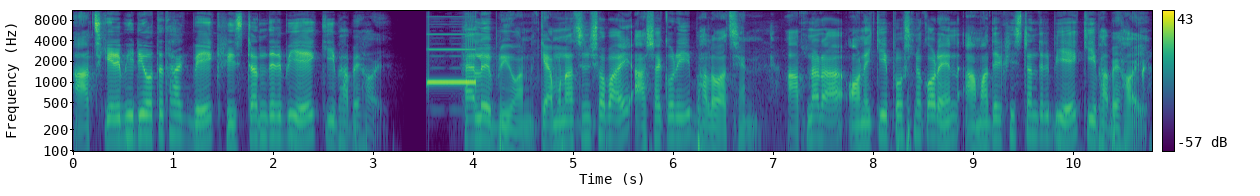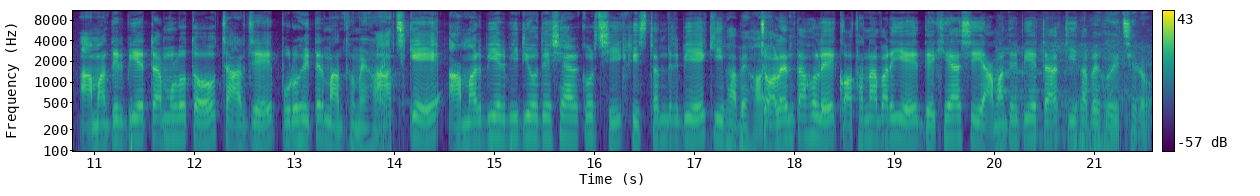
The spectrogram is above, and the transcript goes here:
আজকের ভিডিওতে থাকবে খ্রিস্টানদের বিয়ে কীভাবে হয়। হ্যালো এভরিওয়ান, কেমন আছেন সবাই? আশা করি ভালো আছেন। আপনারা অনেকেই প্রশ্ন করেন, আমাদের খ্রিস্টানদের বিয়ে কীভাবে হয়? আমাদের বিয়েটা মূলত চার্জে পুরোহিতের মাধ্যমে হয়। আজকে আমার বিয়ের ভিডিও দিয়ে শেয়ার করছি খ্রিস্টানদের বিয়ে কীভাবে হয়। চলেন তাহলে কথা না বাড়িয়ে দেখে আসি আমাদের বিয়েটা কীভাবে হয়েছিল।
